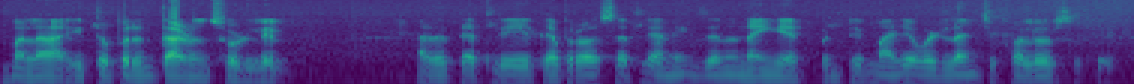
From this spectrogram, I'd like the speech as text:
मला इथंपर्यंत आणून सोडलेलं. आता त्यातले त्या प्रवासातले अनेक जण नाही आहेत पण ते माझ्या वडिलांचे फॉलोअर्स होते.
